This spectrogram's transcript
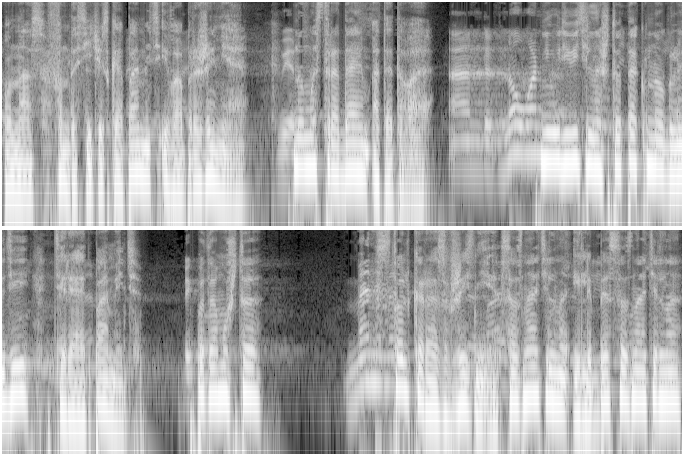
У нас фантастическая память и воображение, но мы страдаем от этого. Неудивительно, что так много людей теряет память, потому что столько раз в жизни, сознательно или бессознательно,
